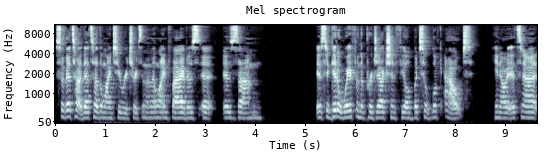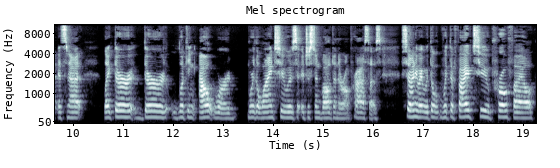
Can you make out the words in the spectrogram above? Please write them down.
so that's how that's how the line two retreats, and then the line five is is um is to get away from the projection field, but to look out. You know, it's not it's not like they're they're looking outward, where the line two is just involved in their own process. So anyway, with the with the five two profile,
